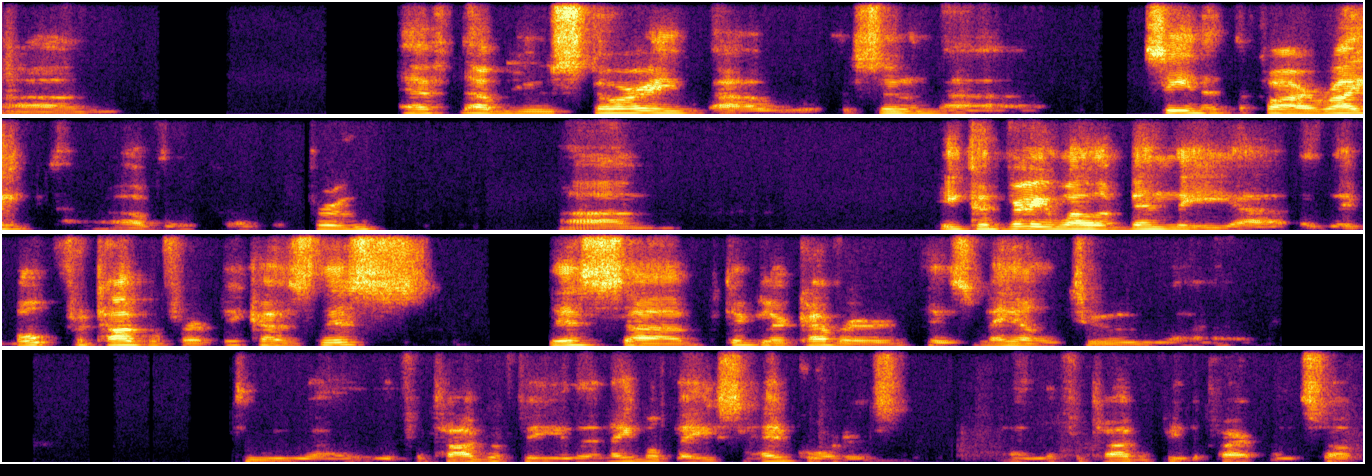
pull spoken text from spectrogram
um, F.W. Story, uh, soon uh, seen at the far right of the, of the crew. Um, he could very well have been the uh, the boat photographer because this this particular cover is mailed to to uh, the photography, the naval base headquarters, and the photography department. So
